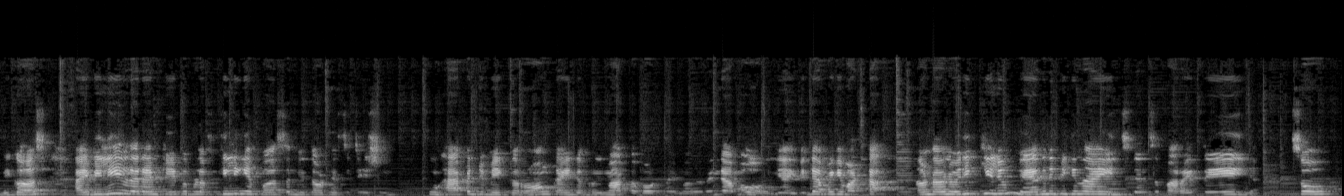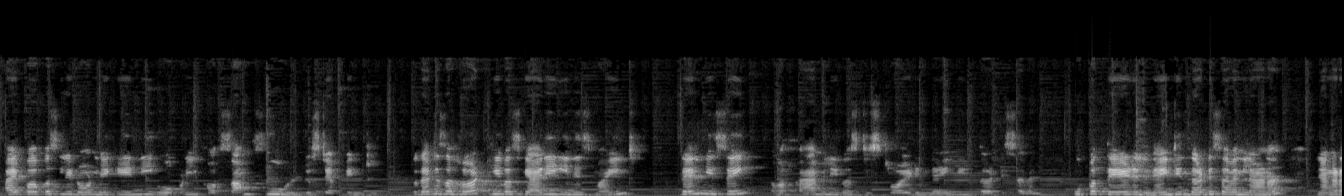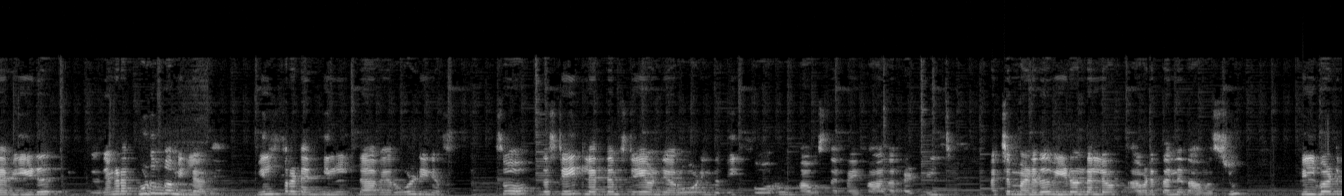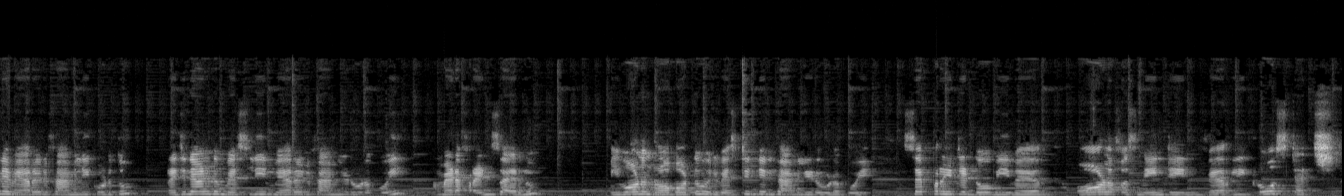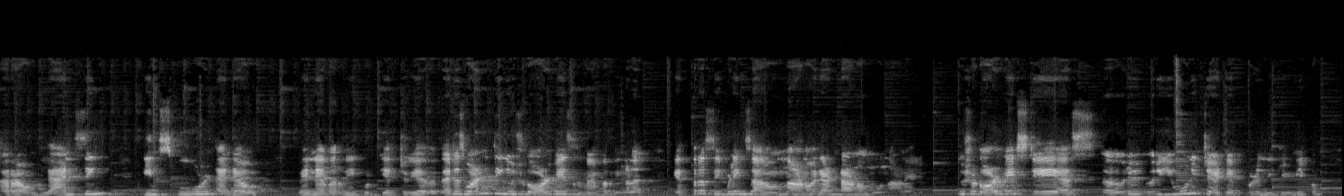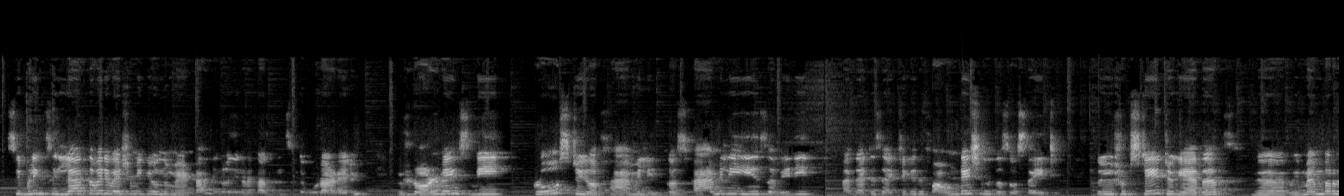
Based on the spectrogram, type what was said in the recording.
because I believe I am capable of killing a person without hesitation who happen to make the wrong kind of remark about my mother എന്റെ അമ്മ ഓ ഇവന്റെ അമ്മയ്ക്ക് വട്ട. അതുകൊണ്ട് അവൻ ഒരിക്കലും വേദനിപ്പിക്കുന്നതായ incidents പറയത്തേയില്ല so I purposely don't make any opening for some fool to step in to so that is a hurt he was carrying in his mind then he saying our family was destroyed in nineteen thirty seven മുപ്പത്തേഴിൽ nineteen thirty സെവനിലാണ് ഞങ്ങളുടെ വീട് ഞങ്ങളുടെ കുടുംബം ഇല്ലാതെ Wilfred and Hilda were old enough so the state let them stay on there on in the big four room house that my father had built അച്ഛൻ പണിത് വീടുണ്ടല്ലോ അവിടെ തന്നെ താമസിച്ചു. ഫിൽബർട്ടിനെ വേറെ ഒരു ഫാമിലി കൊടുത്തു. റെജിനാൾഡും വെസ്ലിയും വേറെ ഒരു ഫാമിലിയുടെ കൂടെ പോയി. അമ്മയുടെ ഫ്രണ്ട്സ് ആയിരുന്നു. ഇവോണും റോബോട്ടും ഒരു വെസ്റ്റ് ഇന്ത്യൻ ഫാമിലിയുടെ കൂടെ പോയി. Separated though we were all of us maintain fairly close touch around Lansing in school and out whenever we could get together. That is one thing you should always remember. നിങ്ങൾ എത്ര siblings ആണ്? ഒന്നാണോ രണ്ടാണോ മൂന്നാണേലും you should always stay as ഒരു ഒരു unit ആയിട്ട് എപ്പോഴും നിൽക്കും. ഇനിയിപ്പം സിബ്ലിങ്സ് ഇല്ലാത്തവർ വിഷമിക്കൊന്നും വേണ്ട. നിങ്ങൾ നിങ്ങളുടെ കസിൻസിന്റെ കൂടെ ആണേലും you should always be close to your family because family is a very that is actually the foundation of the society so you should stay together remember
